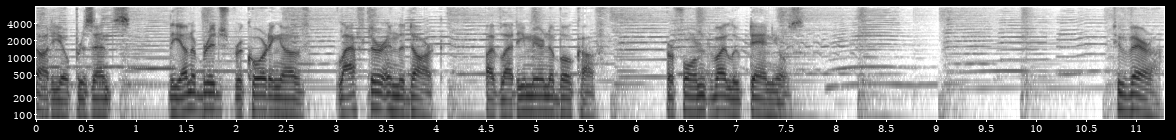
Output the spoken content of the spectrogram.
Audio presents the unabridged recording of Laughter in the Dark by Vladimir Nabokov, performed by Luke Daniels. To Vera.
